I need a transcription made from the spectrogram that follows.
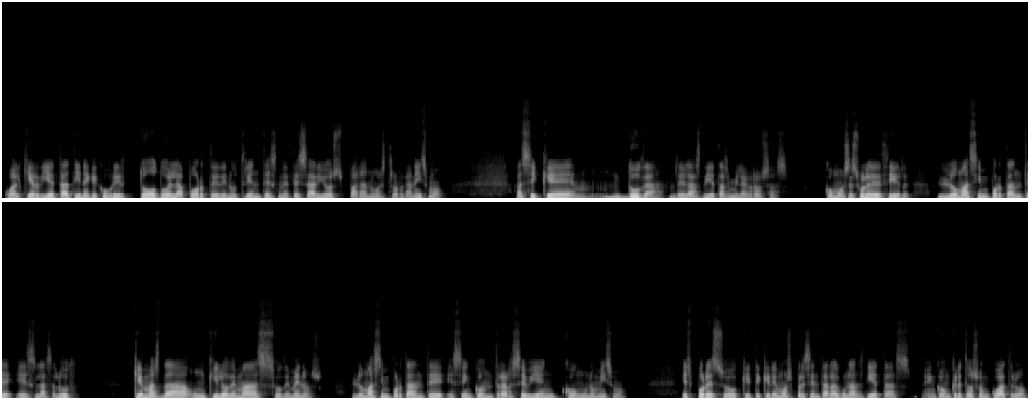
Cualquier dieta tiene que cubrir todo el aporte de nutrientes necesarios para nuestro organismo. Así que duda de las dietas milagrosas. Como se suele decir, lo más importante es la salud. ¿Qué más da un kilo de más o de menos? Lo más importante es encontrarse bien con uno mismo. Es por eso que te queremos presentar algunas dietas, en concreto son cuatro,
